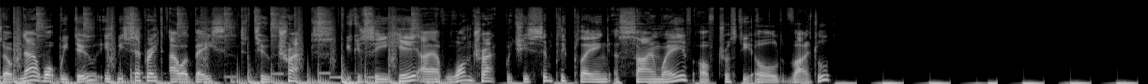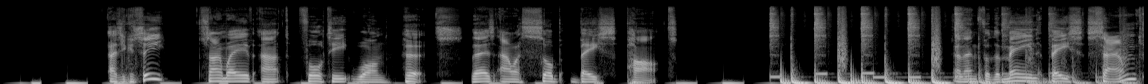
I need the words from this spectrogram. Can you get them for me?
So now what we do is we separate our bass into two tracks. You can see here I have one track which is simply playing a sine wave of trusty old Vital. As you can see, sine wave at 41 Hertz. There's our sub bass part. And then for the main bass sound,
